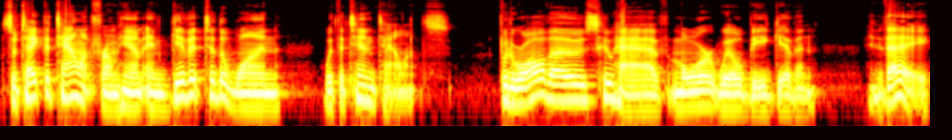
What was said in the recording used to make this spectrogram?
So take the talent from him and give it to the one with the ten talents. For to all those who have, more will be given, and they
